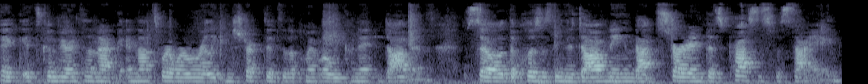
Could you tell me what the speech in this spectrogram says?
Like it's compared to the neck, and that's where we're really constricted to the point where we couldn't daven. So the closest thing to davening that started this process was sighing.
